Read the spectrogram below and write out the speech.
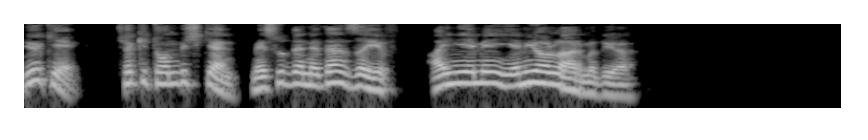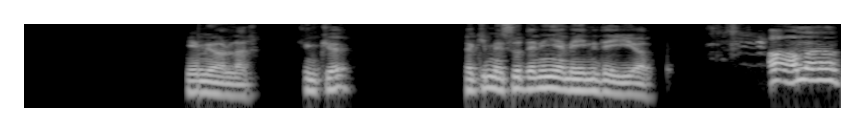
Diyor ki Çaki tombişken Mesude neden zayıf? Aynı yemeği yemiyorlar mı diyor. Yemiyorlar. Çünkü Çaki Mesude'nin yemeğini de yiyor. Ama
